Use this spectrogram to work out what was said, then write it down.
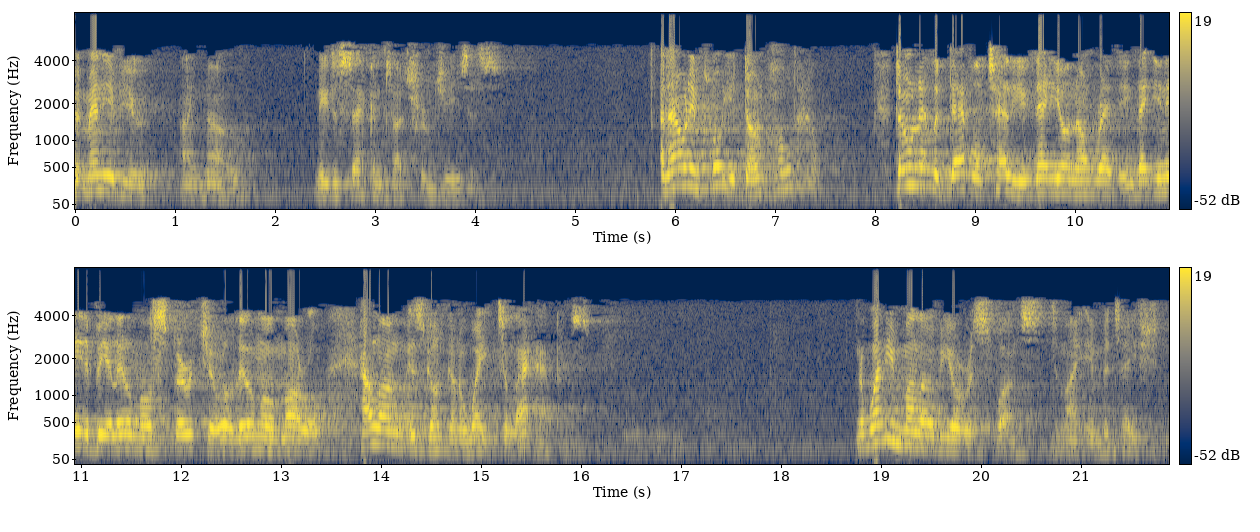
But many of you, I know, need a second touch from Jesus. And I would implore you, don't hold out. Don't let the devil tell you that you're not ready, that you need to be a little more spiritual a little more moral. How long is God going to wait till that happens? Now, while you mull over your response to my invitation,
